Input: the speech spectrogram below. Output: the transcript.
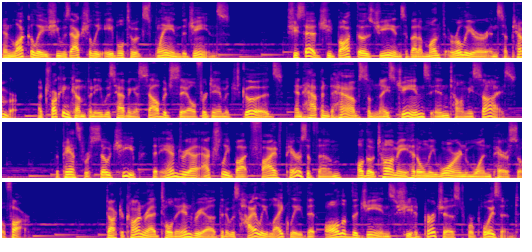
and luckily she was actually able to explain the jeans. She said she'd bought those jeans about a month earlier in September. A trucking company was having a salvage sale for damaged goods and happened to have some nice jeans in Tommy's size. The pants were so cheap that Andrea actually bought five pairs of them, although Tommy had only worn one pair so far. Dr. Conrad told Andrea that it was highly likely that all of the jeans she had purchased were poisoned,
